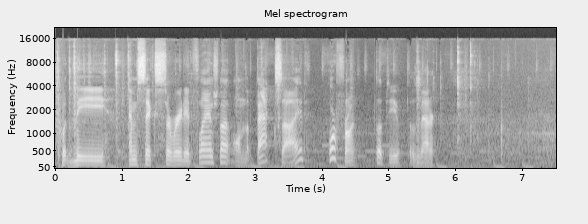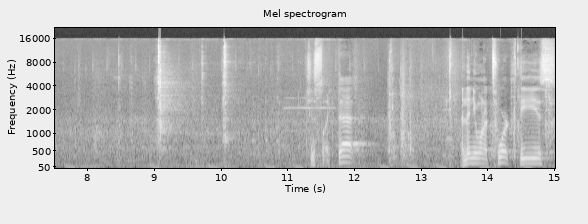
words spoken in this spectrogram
Put the M6 serrated flange nut on the back side or front, it's up to you, doesn't matter. Just like that. And then you want to torque these,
